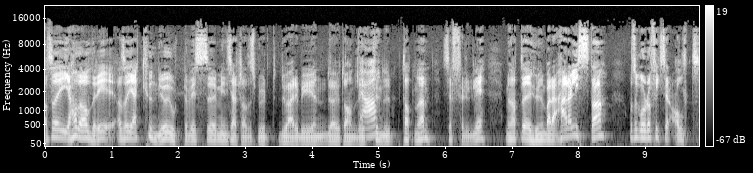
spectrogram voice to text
Altså, jeg hadde aldri, altså jeg kunne jo gjort det hvis eh, min kjæreste hadde spurt du er i byen, du er ute og handler, Ja. kunne du tatt med den? Selvfølgelig. Men at eh, hun bare 'her er lista', og så går du og fikser alt.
